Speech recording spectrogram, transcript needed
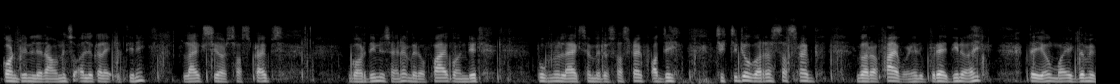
कन्टेन्ट लिएर आउनु छु। अहिलेको लागि यति नै। लाइक सेयर सब्सक्राइब गरिदिनुहोस् होइन मेरो फाइभ हन्ड्रेड पुग्नु लागेको छ। मेरो सब्सक्राइब अझै छिटो गरेर सब्सक्राइब गरेर फाइभ हन्ड्रेड पुऱ्याइदिनु है। त्यही हो म एकदमै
